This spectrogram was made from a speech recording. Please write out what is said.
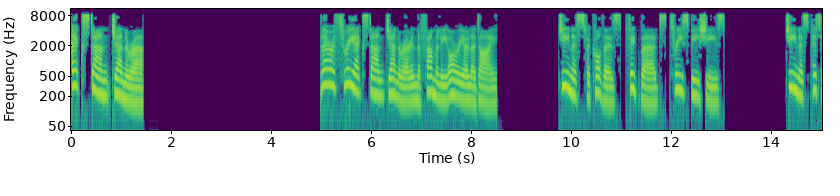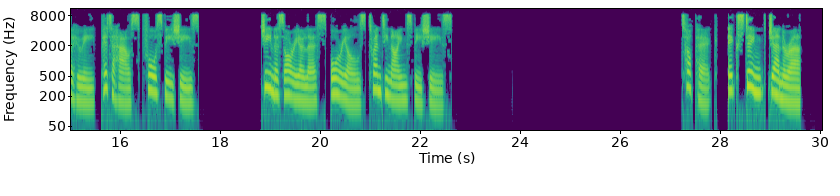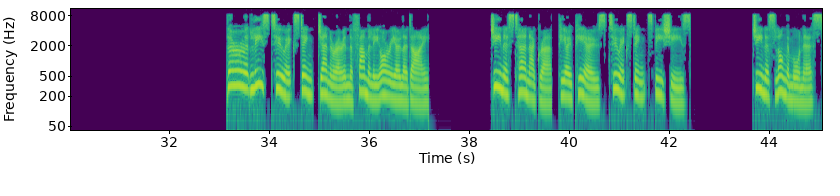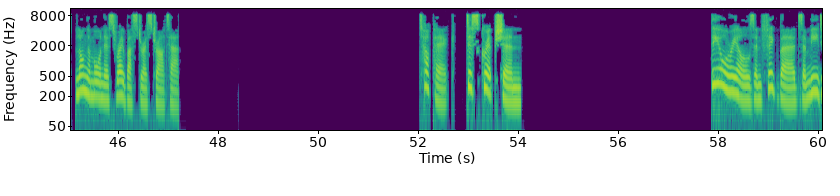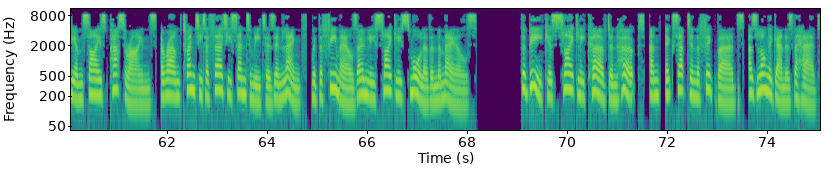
Extant genera There are three extant genera in the family Oriolidae. Genus Sphecotheres, figbirds, three species. Genus Pitohui, pitohuis, four species. Genus Oriolus, orioles, 29 species. Topic: Extinct genera. There are at least two extinct genera in the family Oriolidae. Genus Turnagra, Piopios two extinct species. Genus Longimornis, Longimornis robustirostrata. Topic. Description The orioles and figbirds are medium-sized passerines, around 20 to 30 cm in length, with the females only slightly smaller than the males. The beak is slightly curved and hooked, and, except in the figbirds, as long again as the head.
